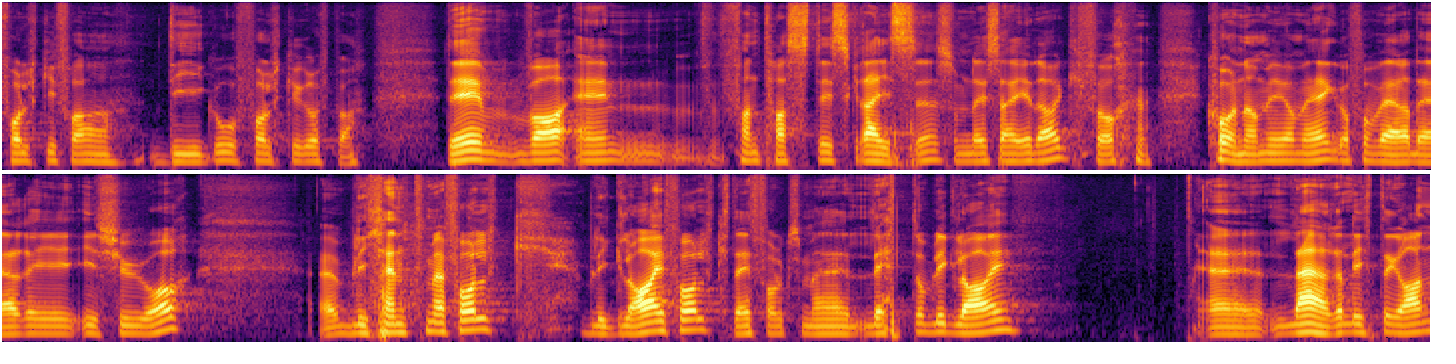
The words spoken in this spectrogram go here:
Folk fra digo-folkegruppa. Det var en fantastisk reise, som de sier i dag, for kona mi og meg å få være der i, i sju år. Eh, bli kjent med folk, bli glad i folk. Det er folk som er lett å bli glad i. Eh, lære lite grann.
